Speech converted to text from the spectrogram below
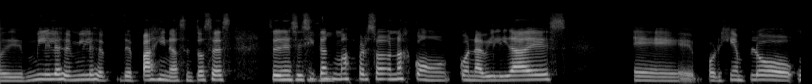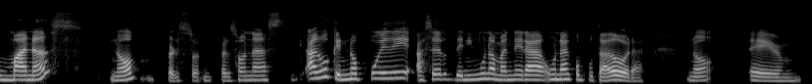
de miles de miles de, páginas. Entonces, se necesitan más personas con, habilidades, eh, por ejemplo, humanas, ¿no? personas, algo que no puede hacer de ninguna manera una computadora, ¿no? Em,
